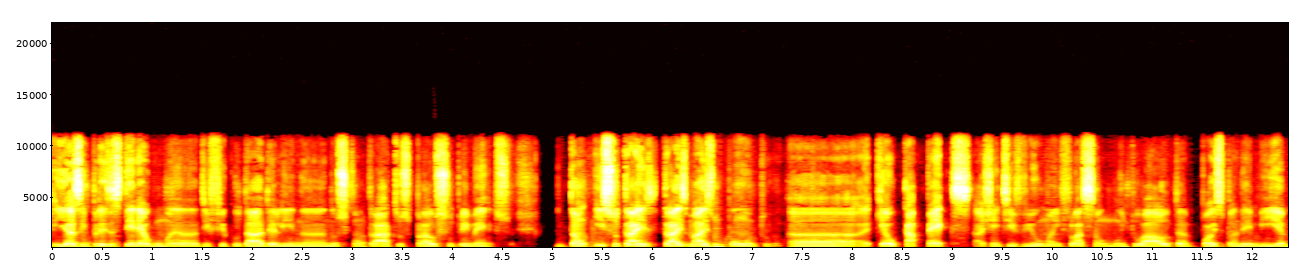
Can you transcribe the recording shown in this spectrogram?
e as empresas terem alguma dificuldade ali na, nos contratos para os suprimentos. Então, isso traz, traz mais um ponto, uh, que é o CAPEX. A gente viu uma inflação muito alta pós-pandemia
